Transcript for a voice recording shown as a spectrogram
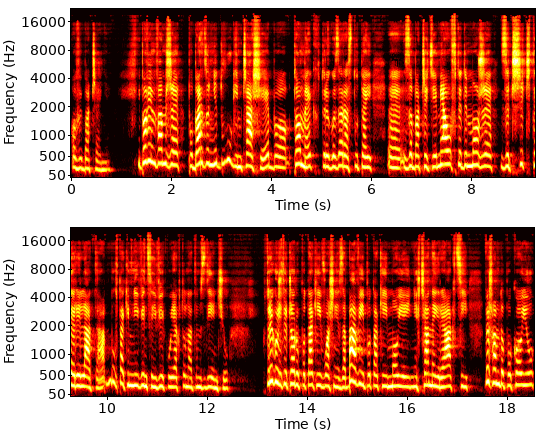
o wybaczenie. I powiem Wam, że po bardzo niedługim czasie, bo Tomek, którego zaraz tutaj e, zobaczycie, miał wtedy może ze 3-4 lata, był w takim mniej więcej wieku, jak tu na tym zdjęciu. Któregoś wieczoru po takiej właśnie zabawie i po takiej mojej niechcianej reakcji weszłam do pokoju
